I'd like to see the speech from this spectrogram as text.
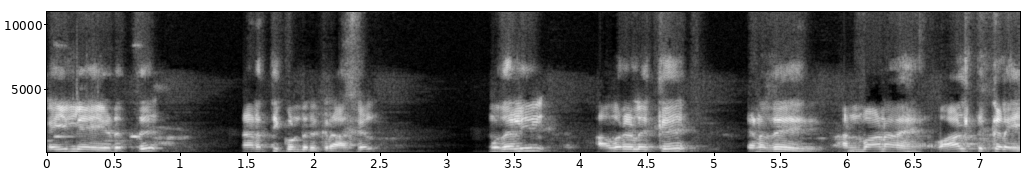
கையிலே எடுத்து நடத்தி கொண்டிருக்கிறார்கள். முதலில் அவர்களுக்கு எனது அன்பான வாழ்த்துக்களை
